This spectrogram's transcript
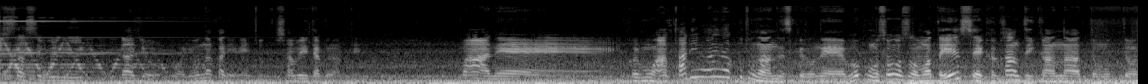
久しぶりにラジオ、夜中にね、ちょっと喋りたくなって。まあね、これもう当たり前なことなんですけどね、僕もそもそもまたエッセイ書かんといかんなって思ってま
